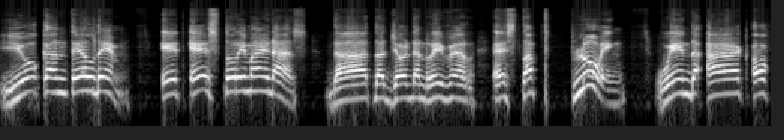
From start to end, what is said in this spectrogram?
You can tell them it is to remind us that the Jordan River stopped flowing when the ark of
